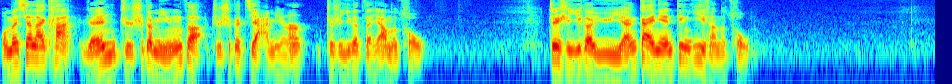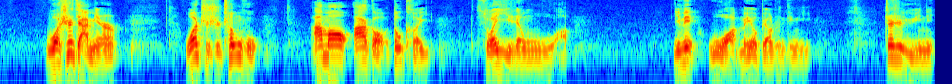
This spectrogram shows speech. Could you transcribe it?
我们先来看人只是个名字，只是个假名儿，这是一个怎样的错误？这是一个语言概念定义上的错误。我是假名儿，我只是称呼，阿猫阿狗都可以，所以人无我，因为我没有标准定义，这是语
